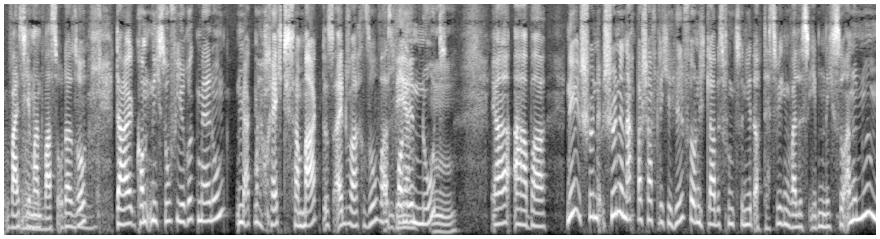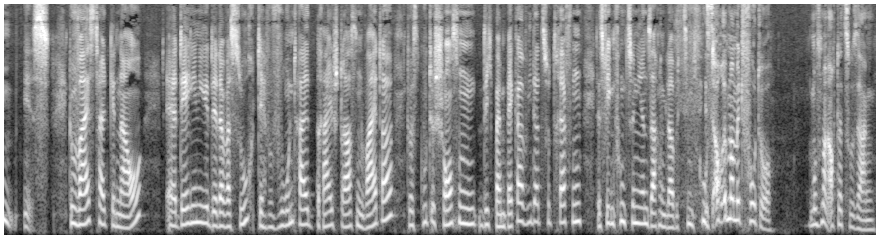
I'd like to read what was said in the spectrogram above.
weiß jemand was oder so. Da kommt nicht so viel Rückmeldung, merkt man auch recht, dieser Markt ist einfach sowas von Leer. in Not. Ja, aber nee, schöne, schöne nachbarschaftliche Hilfe und ich glaube, es funktioniert auch deswegen, weil es eben nicht so anonym ist. Du weißt halt genau, äh, derjenige, der da was sucht, der wohnt halt drei Straßen weiter. Du hast gute Chancen, dich beim Bäcker wieder zu treffen. Deswegen funktionieren Sachen, glaube ich, ziemlich gut. Ist auch immer mit Foto. Muss man auch dazu sagen.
